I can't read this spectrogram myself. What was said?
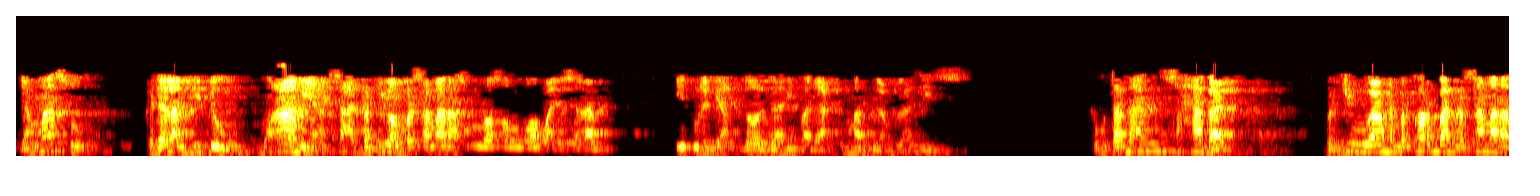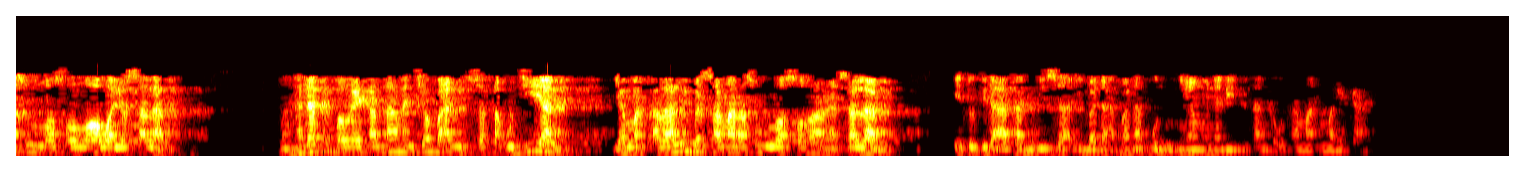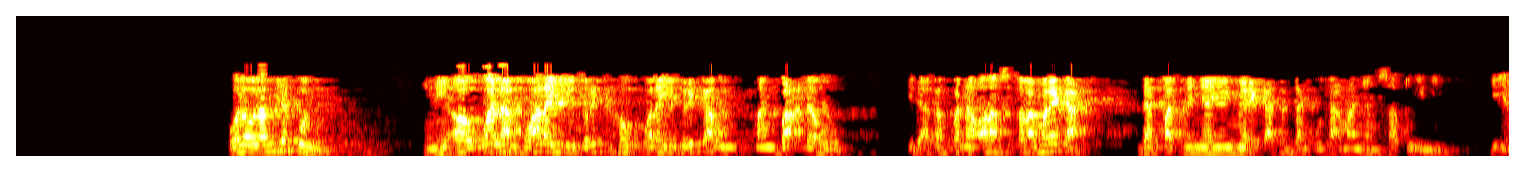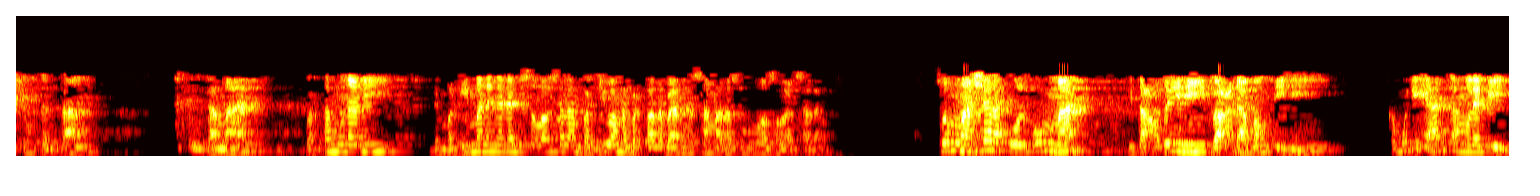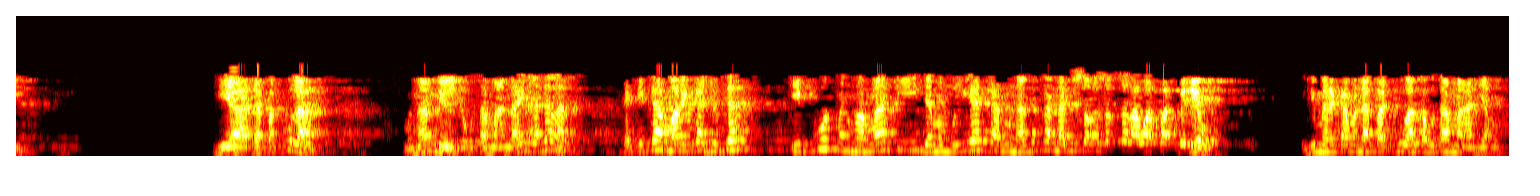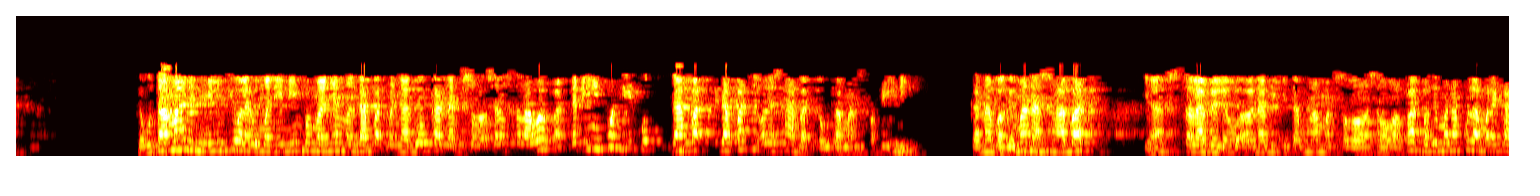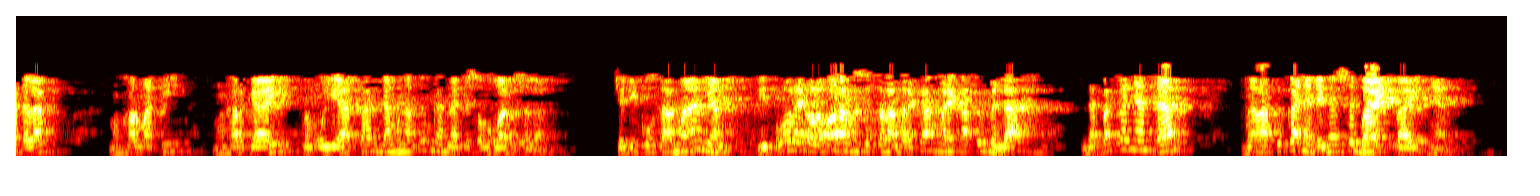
yang masuk ke dalam hidung Muawiyah saat berjuang bersama Rasulullah SAW itu lebih afdol daripada Umar bin Abdul Aziz. Keutamaan sahabat berjuang dan berkorban bersama Rasulullah SAW menghadapi berbagai tantangan cobaan serta ujian yang mereka lalui bersama Rasulullah SAW itu tidak akan bisa ibadah mana pun yang menjadi tentang keutamaan mereka. Walau lam yakun ini oh walam wala yudrikahu wala yudrikahu man ba'dahu tidak akan pernah orang setelah mereka dapat menyayi mereka tentang keutamaan yang satu ini, yaitu tentang keutamaan bertemu Nabi dan beriman dengan Nabi Wasallam, berjuang dan berkorban bersama Rasulullah Wasallam. Summa syarakul ummah bita'dhihi ba'da mautihi. Kemudian yang lebih dia dapat pula mengambil keutamaan lain adalah ketika mereka juga ikut menghormati dan memuliakan mengagungkan Nabi SAW setelah wafat beliau. Jadi mereka mendapat dua keutamaan yang keutamaan yang dimiliki oleh umat ini umpamanya mendapat mengagungkan Nabi SAW setelah wafat dan ini pun diikut dapat didapati oleh sahabat keutamaan seperti ini. Karena bagaimana sahabat ya setelah beliau eh, Nabi kita Muhammad SAW wafat, bagaimana pula mereka dalam menghormati, menghargai, memuliakan dan mengagungkan Nabi SAW. Jadi keutamaan yang diperoleh oleh orang setelah mereka, mereka pun mendapatkannya dan melakukannya dengan sebaik-baiknya.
